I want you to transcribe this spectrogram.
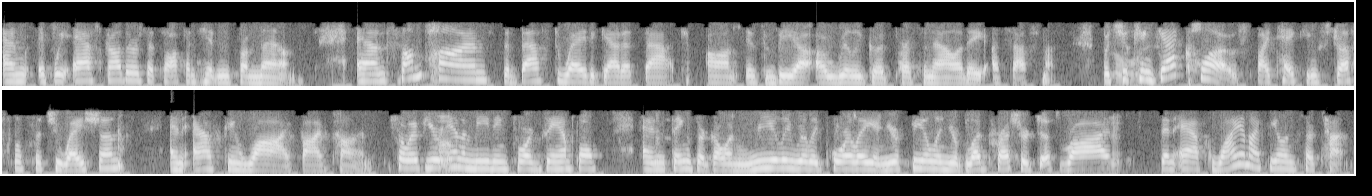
And if we ask others, it's often hidden from them. And sometimes the best way to get at that um, is via a really good personality assessment. But you can get close by taking stressful situations and asking why five times. So if you're in a meeting, for example, and things are going really, really poorly and you're feeling your blood pressure just rise, then ask, why am I feeling so tense?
